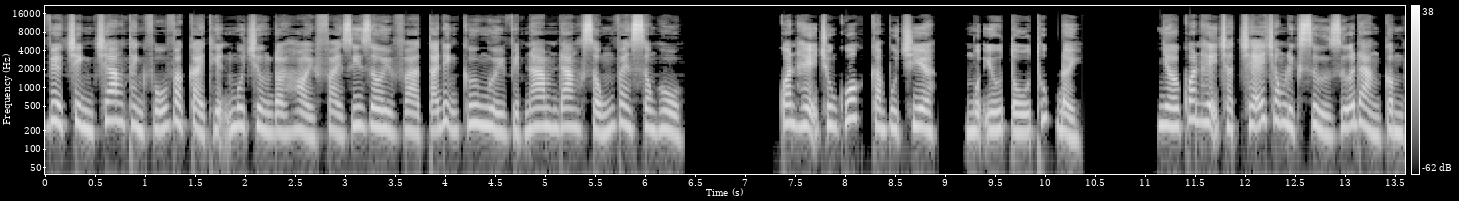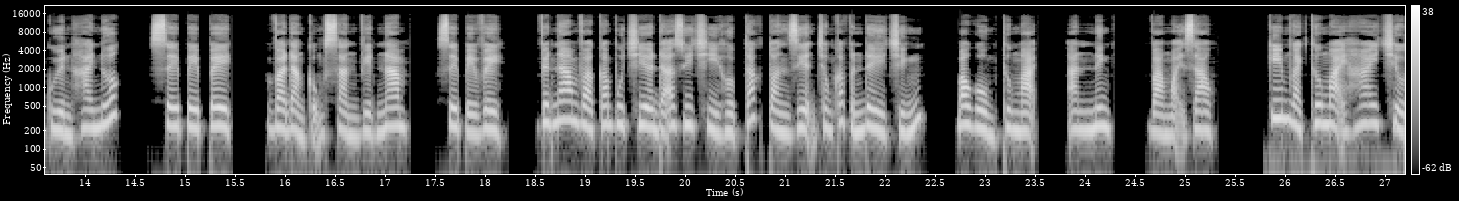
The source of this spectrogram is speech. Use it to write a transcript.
việc chỉnh trang thành phố và cải thiện môi trường đòi hỏi phải di rời và tái định cư người Việt Nam đang sống ven sông Hồ. Quan hệ Trung Quốc-Campuchia, một yếu tố thúc đẩy. Nhờ quan hệ chặt chẽ trong lịch sử giữa Đảng cầm quyền hai nước, CPP, và Đảng Cộng sản Việt Nam, CPV, Việt Nam và Campuchia đã duy trì hợp tác toàn diện trong các vấn đề chính, bao gồm thương mại, an ninh và ngoại giao. Kim ngạch thương mại hai chiều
